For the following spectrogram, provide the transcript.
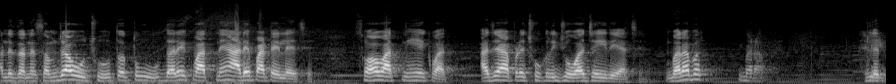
અને તને સમજાવું છું તો તું દરેક વાતને આડે પાટે લે છે. સો વાતની એક વાત. આજે આપણે છોકરી જોવા જઈ રહ્યા છે. બરાબર? બરાબર. એટલે-?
